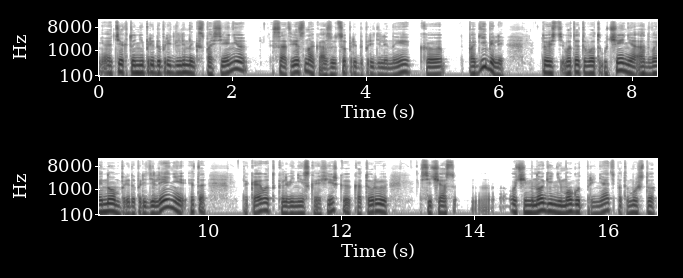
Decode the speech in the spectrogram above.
э, те, кто не предопределены к спасению, соответственно, оказываются предопределены к погибели. То есть вот это вот учение о двойном предопределении – это такая вот кальвинистская фишка, которую сейчас э, очень многие не могут принять, потому что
